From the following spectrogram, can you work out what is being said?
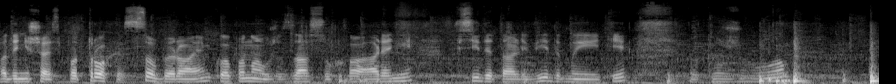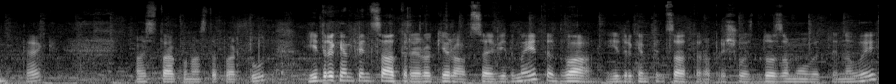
1.6 потрохи собираємо. Клапана вже засухаряні. Всі деталі відмиті. Покажу вам. Так. Ось так у нас тепер тут. Гідрокомпенсатори рокера все відмите. Два гідрокомпенсатора прийшлось дозамовити нових,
